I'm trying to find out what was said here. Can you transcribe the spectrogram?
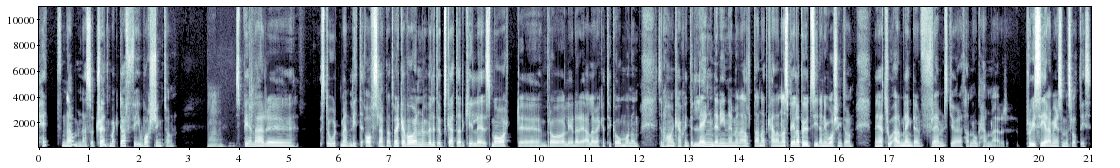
hett namn, alltså Trent McDuffie i Washington Mm. spelar eh, stort men lite avslappnat. Verkar vara en väldigt uppskattad kille, smart, eh, bra ledare. Alla verkar tycka om honom. Sen har han kanske inte längden inne, men allt annat kan han. Han spelar på utsidan i Washington, men jag tror armlängden främst gör att han nog hamnar, projicerar mer som en slottis.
